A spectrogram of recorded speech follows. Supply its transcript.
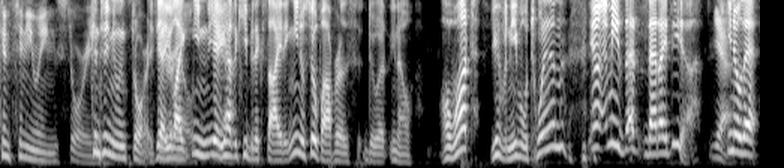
continuing stories. continuing stories. Yeah, you like, you, serials. yeah, you have to keep it exciting. You know, soap operas do it, you know, oh, what? You have an evil twin? you know, I mean, that, that idea. Yeah. You know that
